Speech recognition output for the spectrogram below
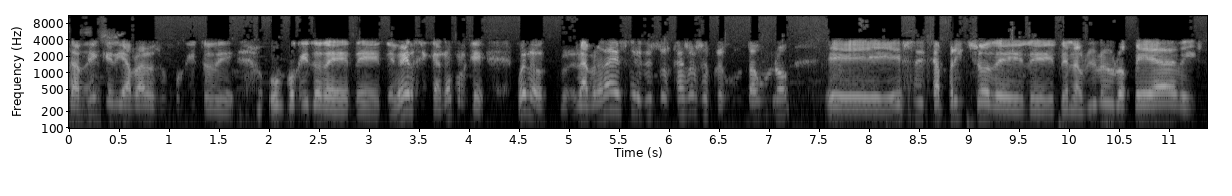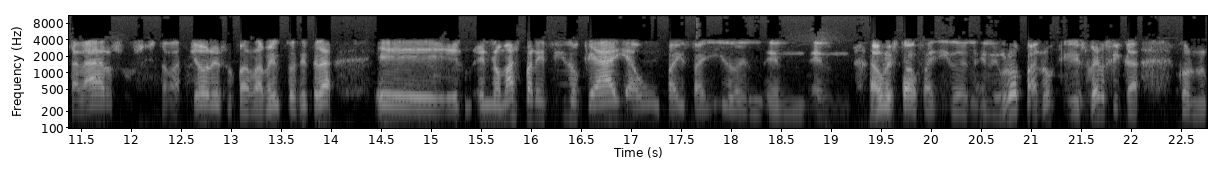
también quería hablaros un poquito de un poquito de, Bélgica, ¿no? Porque, bueno, la verdad es que en estos casos se pregunta uno eh, ese capricho de, la Unión Europea de instalar sus instalaciones, su parlamento, etcétera, eh, en, lo más parecido que hay a un país fallido, en, a un Estado fallido en, Europa, ¿no? que es Bélgica, con,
